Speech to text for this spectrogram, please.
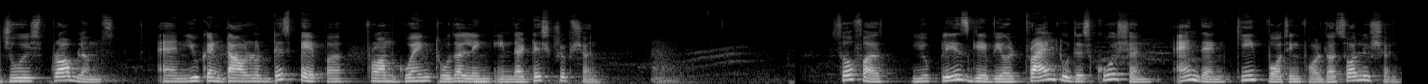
Jewish Problems and you can download this paper from going through the link in the description. So first, you please give your trial to this question and then keep watching for the solution.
